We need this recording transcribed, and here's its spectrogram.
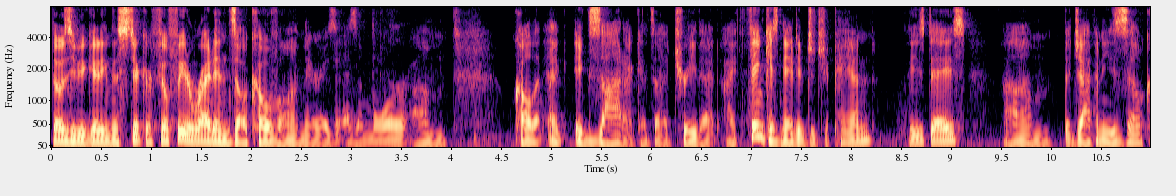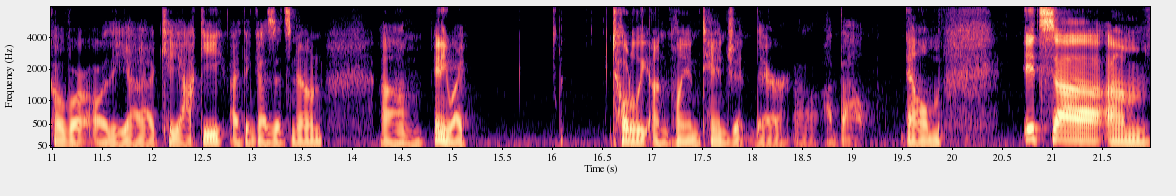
those of you getting the sticker, feel free to write in Zelkova on there as, as a more um, call it exotic. It's a tree that I think is native to Japan these days. Um, the Japanese Zelkova or the uh, Keyaki, I think, as it's known. Um, anyway, totally unplanned tangent there uh, about elm. It's uh, um,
